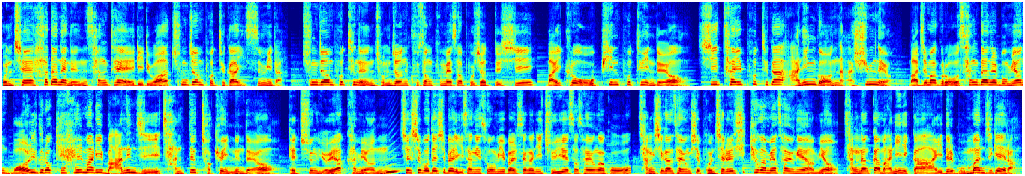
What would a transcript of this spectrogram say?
본체 하단에는 상태 LED와 충전 포트가 있습니다. 충전 포트는 좀 전 구성품에서 보셨듯이 마이크로 5핀 포트인데요. C타입 포트가 아닌 건 아쉽네요. 마지막으로 상단을 보면 뭘 그렇게 할 말이 많은지 잔뜩 적혀 있는데요. 대충 요약하면 75dB 이상의 소음이 발생하니 주의해서 사용하고 장시간 사용 시 본체를 식혀가며 사용해야 하며 장난감 아니니까 아이들 못 만지게 해라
